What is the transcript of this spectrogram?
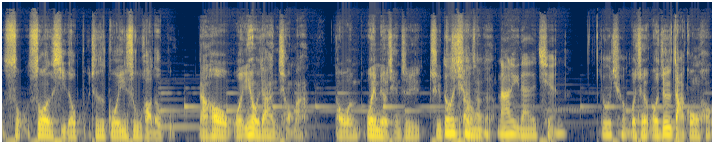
所所有的习都补，就是国英数化都补。然后我因为我家很穷嘛，那我我也没有钱去去多穷，哪里来的钱？多穷？我全我就是打工后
